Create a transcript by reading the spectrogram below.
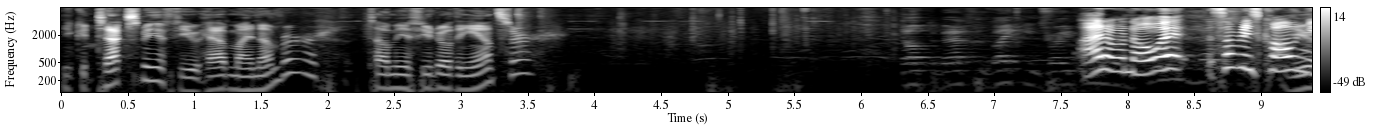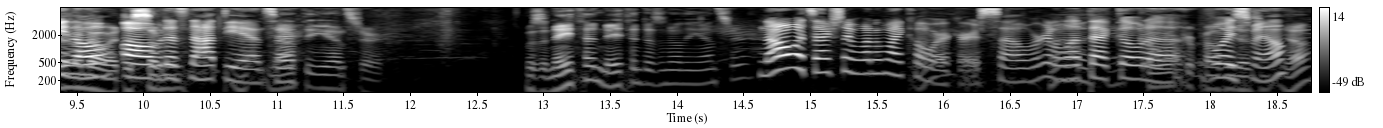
You could text me if you have my number. Tell me if you know the answer. I don't know it. Somebody's calling You me though. Oh, but it's not the answer. Not the answer. Was it Nathan? Nathan doesn't know the answer? No, it's actually one of my coworkers. So we're gonna let ah, that go to voicemail.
